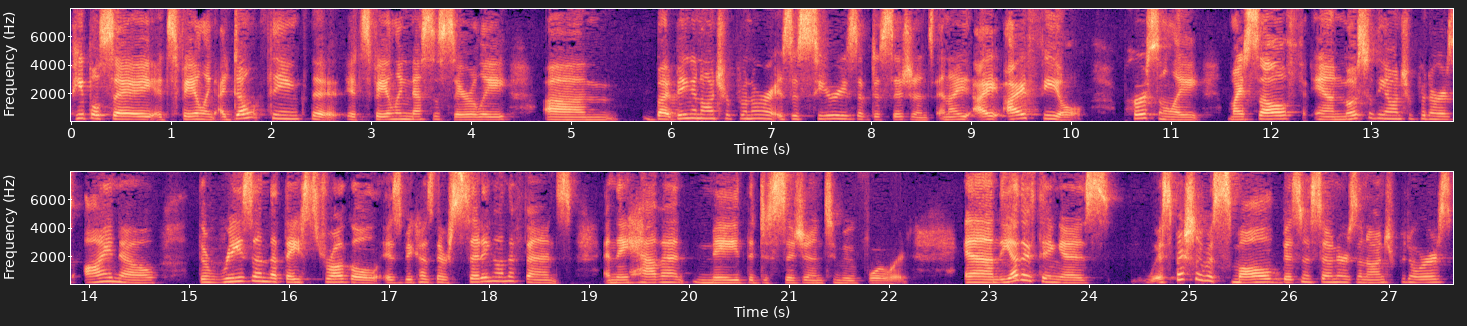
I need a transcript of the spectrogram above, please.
people say it's failing. I don't think that it's failing necessarily um, but being an entrepreneur is a series of decisions and I, I, I feel personally myself and most of the entrepreneurs i know the reason that they struggle is because they're sitting on the fence and they haven't made the decision to move forward. And the other thing is, especially with small business owners and entrepreneurs,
